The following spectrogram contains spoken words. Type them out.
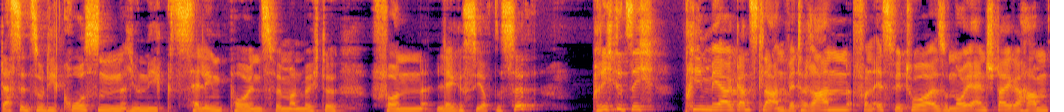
Das sind so die großen Unique Selling Points, wenn man möchte, von Legacy of the Sith. Richtet sich primär ganz klar an Veteranen von SWTOR, also Neueinsteiger haben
